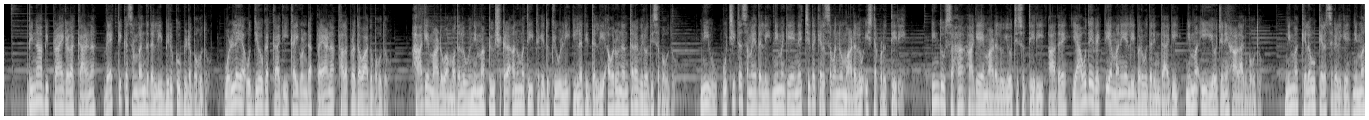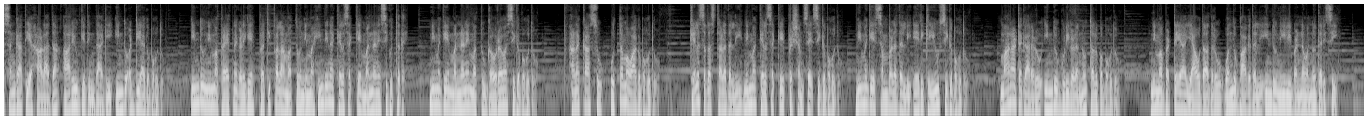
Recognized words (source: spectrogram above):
ಭಿನ್ನಾಭಿಪ್ರಾಯಗಳ ಕಾರಣ ವೈಯಕ್ತಿಕ ಸಂಬಂಧದಲ್ಲಿ ಬಿರುಕು ಬಿಡಬಹುದು. ಒಳ್ಳೆಯ ಉದ್ಯೋಗಕ್ಕಾಗಿ ಕೈಗೊಂಡ ಪ್ರಯಾಣ ಫಲಪ್ರದವಾಗಬಹುದು. ಹಾಗೆ ಮಾಡುವ ಮೊದಲು ನಿಮ್ಮ ಪೋಷಕರ ಅನುಮತಿ ತೆಗೆದುಕೊಳ್ಳಿ, ಇಲ್ಲದಿದ್ದಲ್ಲಿ ಅವರು ನಂತರ ವಿರೋಧಿಸಬಹುದು. ನೀವು ಉಚಿತ ಸಮಯದಲ್ಲಿ ನಿಮಗೆ ನೆಚ್ಚಿದ ಕೆಲಸವನ್ನು ಮಾಡಲು ಇಷ್ಟಪಡುತ್ತೀರಿ. ಇಂದು ಸಹ ಹಾಗೆಯೇ ಮಾಡಲು ಯೋಚಿಸುತ್ತೀರಿ, ಆದರೆ ಯಾವುದೇ ವ್ಯಕ್ತಿಯ ಮನೆಯಲ್ಲಿ ಬರುವುದರಿಂದಾಗಿ ನಿಮ್ಮ ಈ ಯೋಜನೆ ಹಾಳಾಗಬಹುದು. ನಿಮ್ಮ ಕೆಲವು ಕೆಲಸಗಳಿಗೆ ನಿಮ್ಮ ಸಂಗಾತಿಯ ಹಾಳಾದ ಆರೋಗ್ಯದಿಂದಾಗಿ ಇಂದು ಅಡ್ಡಿಯಾಗಬಹುದು. ಇಂದು ನಿಮ್ಮ ಪ್ರಯತ್ನಗಳಿಗೆ ಪ್ರತಿಫಲ ಮತ್ತು ನಿಮ್ಮ ಹಿಂದಿನ ಕೆಲಸಕ್ಕೆ ಮನ್ನಣೆ ಸಿಗುತ್ತದೆ. ನಿಮಗೆ ಮನ್ನಣೆ ಮತ್ತು ಗೌರವ ಸಿಗಬಹುದು. ಹಣಕಾಸು ಉತ್ತಮವಾಗಬಹುದು. ಕೆಲಸದ ಸ್ಥಳದಲ್ಲಿ ನಿಮ್ಮ ಕೆಲಸಕ್ಕೆ ಪ್ರಶಂಸೆ ಸಿಗಬಹುದು. ನಿಮಗೆ ಸಂಬಳದಲ್ಲಿ ಏರಿಕೆಯೂ ಸಿಗಬಹುದು. ಮಾರಾಟಗಾರರು ಇಂದು ಗುರಿಗಳನ್ನು ತಲುಪಬಹುದು. ನಿಮ್ಮ ಬಟ್ಟೆಯ ಯಾವುದಾದರೂ ಒಂದು ಭಾಗದಲ್ಲಿ ಇಂದು ನೀಲಿ ಬಣ್ಣವನ್ನು ಧರಿಸಿ.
